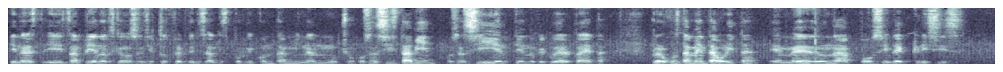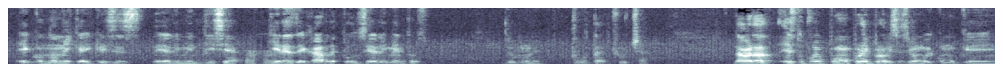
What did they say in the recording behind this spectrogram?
Y, no y están pidiéndoles que no usen ciertos fertilizantes porque contaminan mucho. O sea, sí está bien, o sea, sí entiendo que cuidar el planeta. Pero justamente ahorita, en medio de una posible crisis económica y crisis eh, alimenticia, Ajá. ¿quieres dejar de producir alimentos? Yo como de, puta chucha. La verdad, esto fue como pura improvisación, güey, como que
